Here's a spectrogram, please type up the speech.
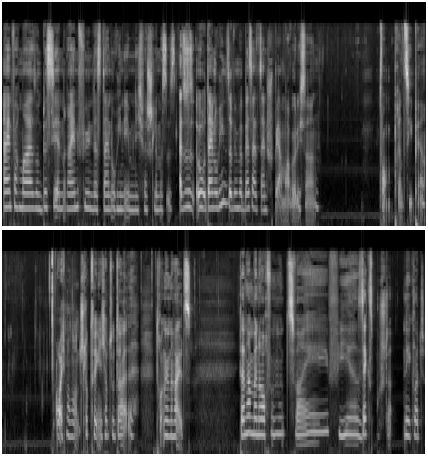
einfach mal so ein bisschen reinfühlen, dass dein Urin eben nicht was Schlimmes ist. Also dein Urin ist auf jeden Fall besser als dein Sperma, würde ich sagen vom Prinzip her. Oh, ich muss noch einen Schluck trinken. Ich habe total äh, trockenen Hals. Dann haben wir noch zwei, vier, sechs Buchstaben. Nee, Quatsch.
